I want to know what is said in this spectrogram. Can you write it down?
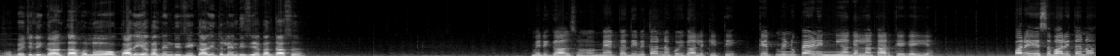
ਉਹ ਵਿਚਲੀ ਗੱਲ ਤਾਂ ਖੋਲੋ। ਕਾਦੀ ਅਕਲ ਦਿੰਦੀ ਸੀ? ਕਾਦੀ ਤੂੰ ਲੈਂਦੀ ਸੀ ਅਕਲ? ਦੱਸ। ਮੇਰੀ ਗੱਲ ਸੁਣੋ ਮੈਂ ਕਦੀ ਵੀ ਤੁਹਾਡੇ ਨਾਲ ਕੋਈ ਗੱਲ ਕੀਤੀ ਕਿ ਮੈਨੂੰ ਭੈਣ ਇੰਨੀਆਂ ਗੱਲਾਂ ਕਰਕੇ ਗਈ ਆ? ਪਰ ਇਸ ਵਾਰੀ ਤਾਂ ਨਾ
